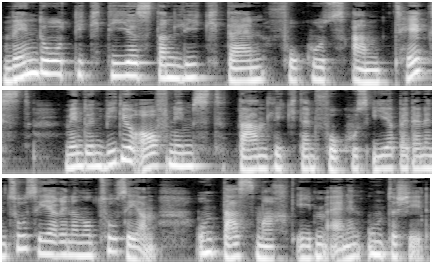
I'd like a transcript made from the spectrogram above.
Wenn du diktierst, dann liegt dein Fokus am Text. Wenn du ein Video aufnimmst, dann liegt dein Fokus eher bei deinen Zuseherinnen und Zusehern. Und das macht eben einen Unterschied.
